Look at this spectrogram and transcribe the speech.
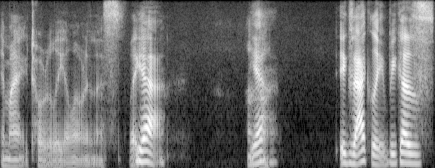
Am I totally alone in this? Like, yeah. Uh-huh. Yeah. Exactly. Because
